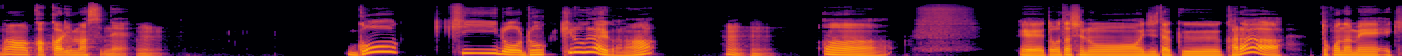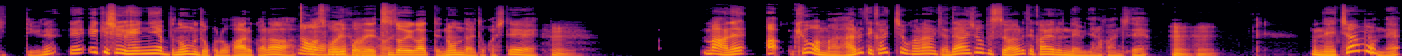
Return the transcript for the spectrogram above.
ああ、かかりますね。うん。?5 キロ、6キロぐらいかな？うんうん。うん。えっ、と、私の自宅から、常滑駅っていうね。で、駅周辺にやっぱ飲むところがあるから、まあそういうところではいはいはい集いがあって飲んだりとかして、うん。まあね、あ、今日はまあ歩いて帰っちゃおうかな、みたいな。大丈夫っすよ、歩いて帰るんだよ、みたいな感じで。うんもう寝ちゃうもんね、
